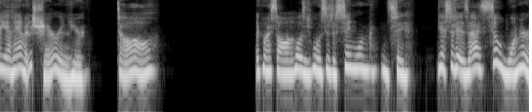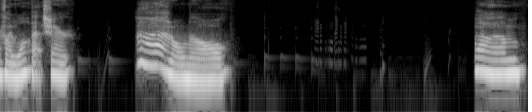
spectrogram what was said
Yeah, they have a chair in here. Duh like my saw was was it the same one? Let's see. Yes, it is. I still wonder if I want that chair. I don't know. Um.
